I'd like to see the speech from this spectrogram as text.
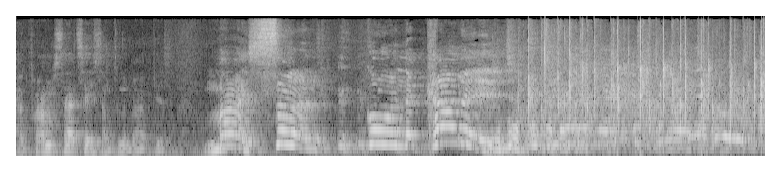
I promised I'd say something about this. My son going to college!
